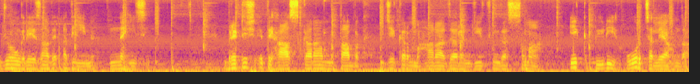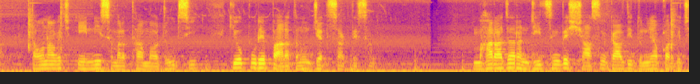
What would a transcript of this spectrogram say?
ਜੋ ਅੰਗਰੇਜ਼ਾਂ ਦੇ ਅਧੀਨ ਨਹੀਂ ਸੀ। ਬ੍ਰਿਟਿਸ਼ ਇਤਿਹਾਸਕਾਰਾਂ ਮੁਤਾਬਕ ਜੇਕਰ ਮਹਾਰਾਜਾ ਰਣਜੀਤ ਸਿੰਘ ਦਾ ਸਮਾਂ ਇੱਕ ਪੀੜ੍ਹੀ ਹੋਰ ਚੱਲਿਆ ਹੁੰਦਾ ਤਾਂ ਉਹਨਾਂ ਵਿੱਚ ਇੰਨੀ ਸਮਰੱਥਾ ਮੌਜੂਦ ਸੀ ਕਿ ਉਹ ਪੂਰੇ ਭਾਰਤ ਨੂੰ ਜਿੱਤ ਸਕਦੇ ਸਨ। ਮਹਾਰਾਜਾ ਰਣਜੀਤ ਸਿੰਘ ਦੇ ਸ਼ਾਸਨਕਾਲ ਦੀ ਦੁਨੀਆ ਭਰ ਵਿੱਚ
